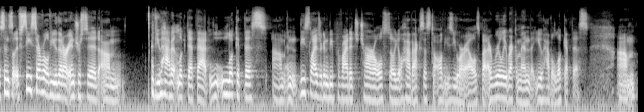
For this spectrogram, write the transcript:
since I see several of you that are interested, um, if you haven't looked at that, look at this. Um, and these slides are going to be provided to Charles, so you'll have access to all these URLs. But I really recommend that you have a look at this. Um,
